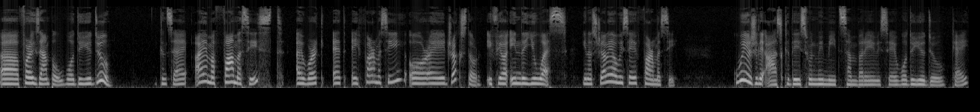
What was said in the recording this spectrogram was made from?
Uh, for example, what do you do? You can say, I am a pharmacist. I work at a pharmacy or a drugstore if you are in the US. In Australia, we say pharmacy. We usually ask this when we meet somebody. We say, What do you do? Okay.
